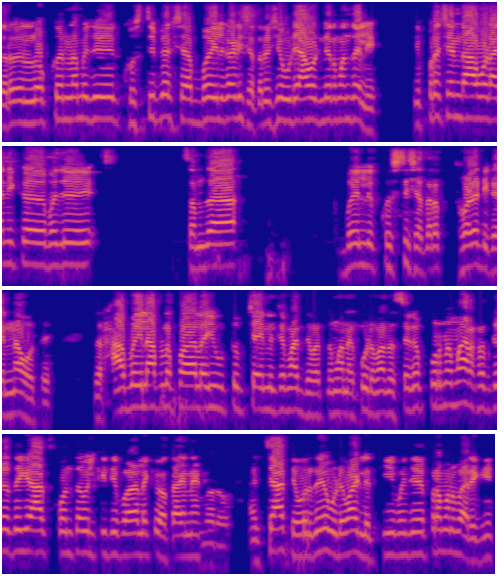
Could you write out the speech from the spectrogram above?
तर लोकांना म्हणजे कुस्तीपेक्षा बैलगाडी क्षेत्राची एवढी आवड निर्माण झाली की प्रचंड आवड आणि म्हणजे समजा बैल कुस्ती क्षेत्रात थोड्या ठिकाणी नाव होतं. तर हा बैल आपला पळाला युट्यूब चॅनलच्या माध्यमातून म्हणा कुठं माझं सगळं पूर्ण महाराष्ट्रात कळतं की आज कोणता बैल किती पळाला किंवा काय नाही. बरोबर. आणि चाहते वर्ग एवढे वाढलेत की म्हणजे प्रमाण भारी की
